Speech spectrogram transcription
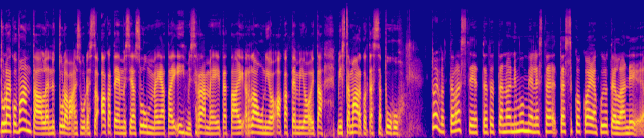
tuleeko Vantaalle nyt tulevaisuudessa akateemisia slummeja tai ihmisrämeitä tai raunioakatemioita, mistä Marko tässä puhuu? Toivottavasti, että tota noin, niin mun mielestä tässä koko ajan kun jutellaan, niin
